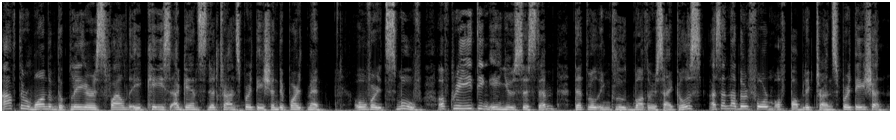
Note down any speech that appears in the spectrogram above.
after one of the players filed a case against the Transportation Department over its move of creating a new system that will include motorcycles as another form of public transportation.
